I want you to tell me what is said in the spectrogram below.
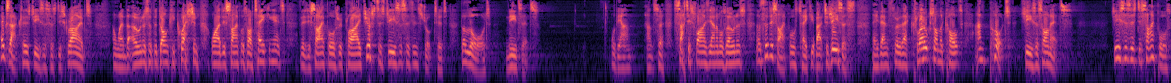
exactly as Jesus has described. And when the owners of the donkey question why the disciples are taking it, the disciples reply, just as Jesus has instructed, the Lord needs it. Well, the answer satisfies the animal's owners, and the disciples take it back to Jesus. They then throw their cloaks on the colt and put Jesus on it. Jesus' disciples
